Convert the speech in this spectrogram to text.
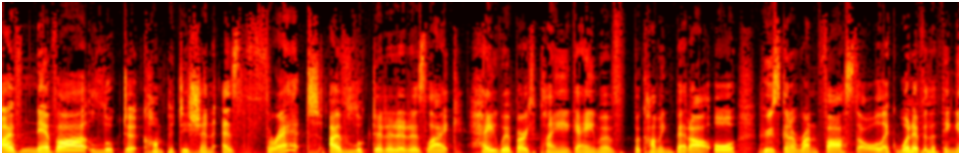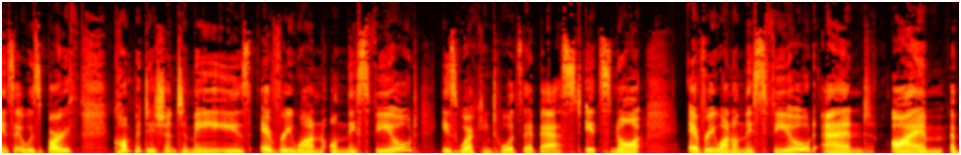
I've never looked at competition as threat. I've looked at it as like, hey, we're both playing a game of becoming better or who's going to run faster or like whatever the mm-hmm. thing is. It was both competition to me is everyone on this field is working towards their best. It's not everyone on this field and I'm a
